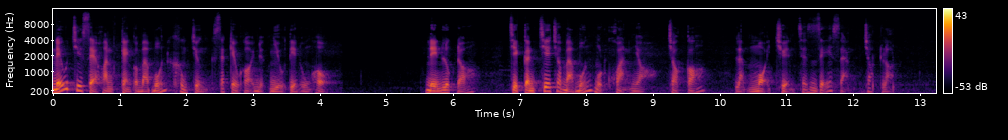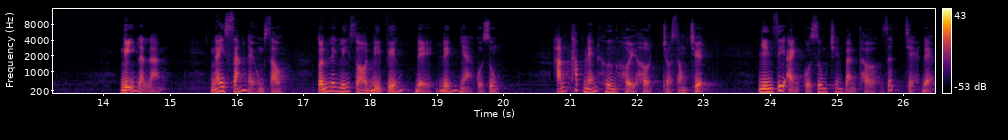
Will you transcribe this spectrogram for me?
Nếu chia sẻ hoàn cảnh của bà bốn không chừng sẽ kêu gọi được nhiều tiền ủng hộ. Đến lúc đó, chỉ cần chia cho bà bốn một khoản nhỏ cho có là mọi chuyện sẽ dễ dàng chót lọt. Nghĩ là làm. Ngay sáng ngày hôm sau, Tuấn lấy lý do đi viếng để đến nhà của Dung. Hắn thắp nén hương hời hợt cho xong chuyện. Nhìn di ảnh của Dung trên bàn thờ rất trẻ đẹp.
